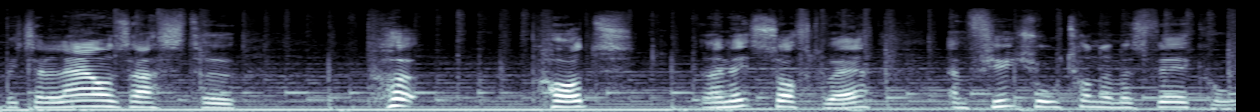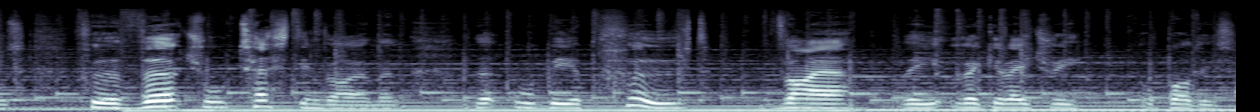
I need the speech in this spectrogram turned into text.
which allows us to put pods and its software and future autonomous vehicles through a virtual test environment that will be approved via the regulatory bodies.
